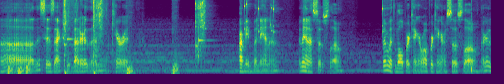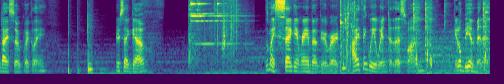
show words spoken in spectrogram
Uh, this is actually better than carrot. I mean banana. Banana's so slow. Same with Wolpertinger. Wolpertinger is so slow. They're gonna die so quickly. Here's that go. This is my second Rainbow Goobert. I think we win to this one. It'll be a minute.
